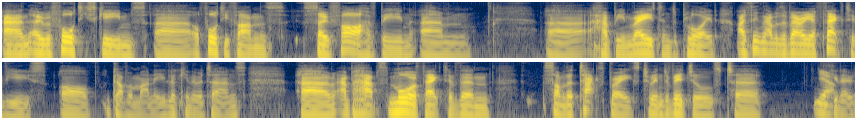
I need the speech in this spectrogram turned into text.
And over 40 schemes uh, or 40 funds so far have been um, uh, have been raised and deployed. I think that was a very effective use of government money, looking at the returns, um, and perhaps more effective than some of the tax breaks to individuals to, Yeah. you know,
